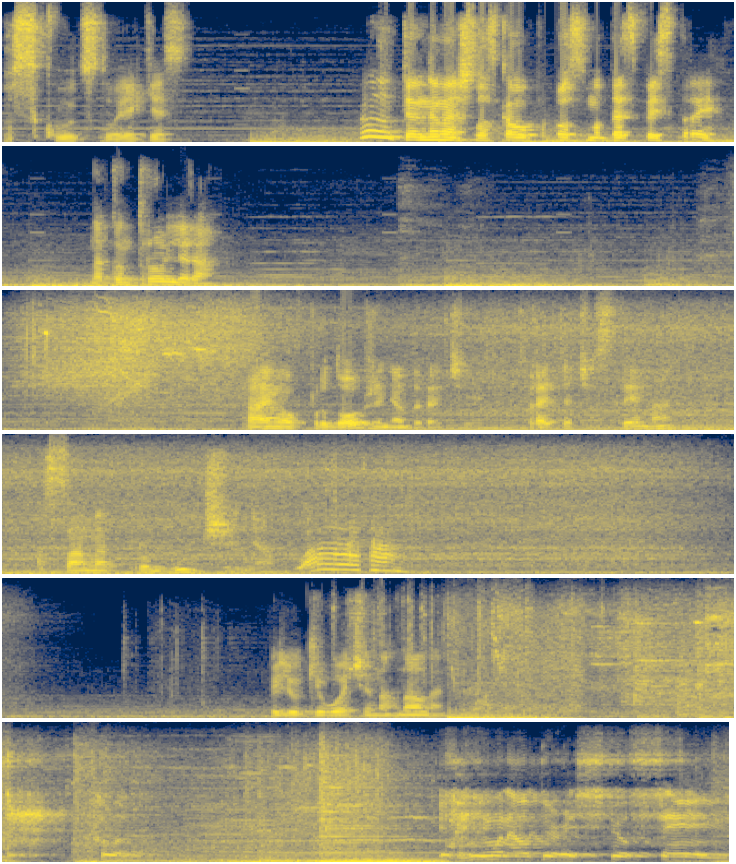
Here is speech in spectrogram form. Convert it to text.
Паскудство якесь. Ну, тим не менш, ласкаво попросимо Dead Space 3 на контролера. Граємо в продовження, до речі. Третя частина, а саме пробудження. Вау! Пилюки в очі нагнали. is still sane.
